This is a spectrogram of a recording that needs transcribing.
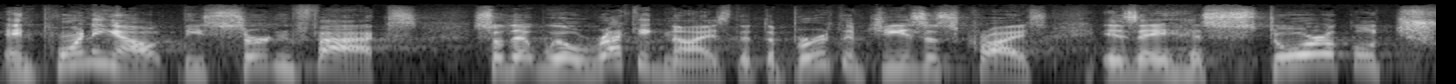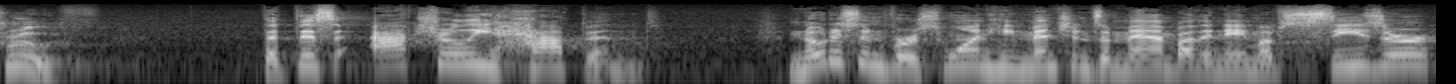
in pointing out these certain facts so that we'll recognize that the birth of Jesus Christ is a historical truth, that this actually happened. Notice in verse 1, he mentions a man by the name of Caesar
